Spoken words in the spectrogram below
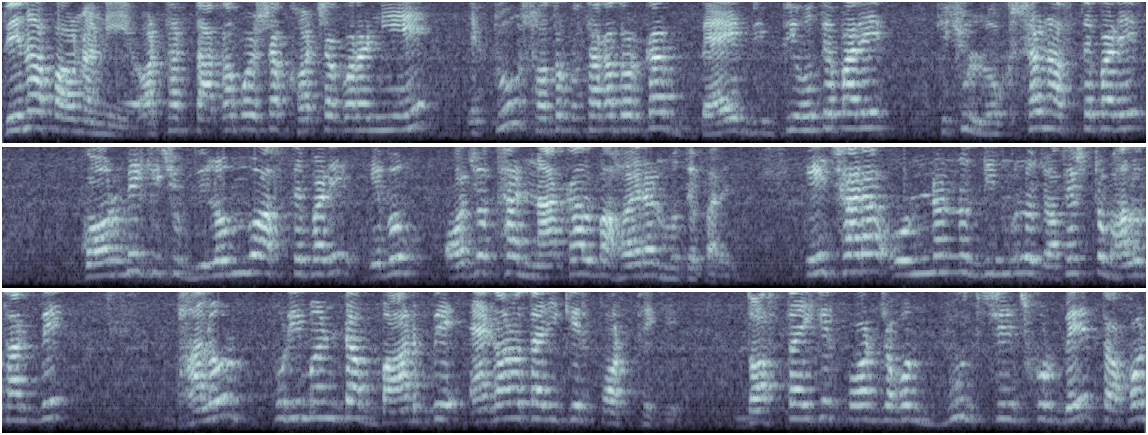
দেনা পাওনা নিয়ে। অর্থাৎ টাকা পয়সা খরচা করা নিয়ে একটু সতর্ক থাকা দরকার। ব্যয় বৃদ্ধি হতে পারে, কিছু লোকসান আসতে পারে। কর্মে কিছু বিলম্ব আসতে পারে এবং অযথা নাকাল বা হয়রান হতে পারে। এছাড়া অন্যান্য দিনগুলো যথেষ্ট ভালো থাকবে। ভালোর পরিমাণটা বাড়বে এগারো তারিখের পর থেকে। দশ তারিখের পর যখন বুধ চেঞ্জ করবে, তখন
